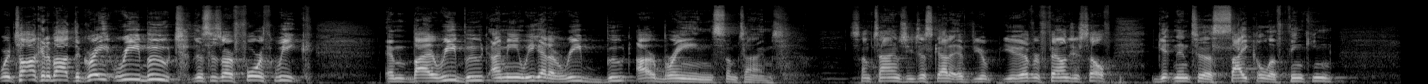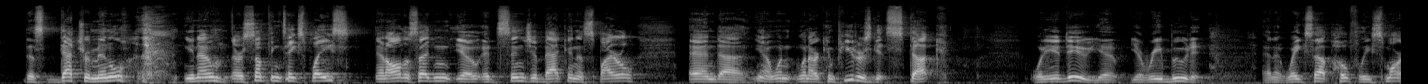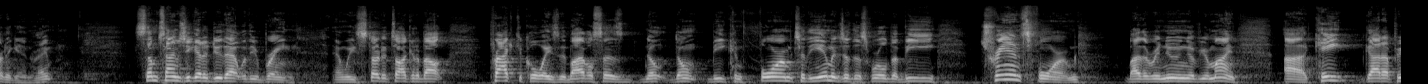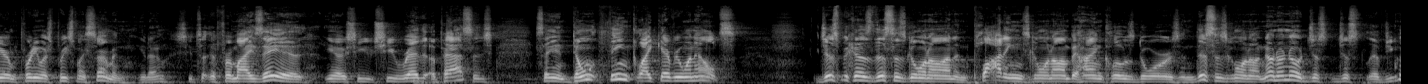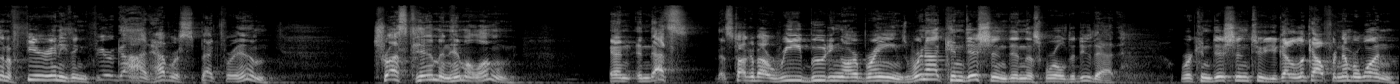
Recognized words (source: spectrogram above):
We're talking about the great reboot. This is our fourth week. And by reboot, I mean we got to reboot our brains sometimes. Sometimes you just got to, if you you ever found yourself getting into a cycle of thinking that's detrimental, you know, or something takes place and all of a sudden, you know, it sends you back in a spiral. And, uh, you know, when, when our computers get stuck, what do you do? You, you reboot it and it wakes up hopefully smart again, right? Sometimes you got to do that with your brain. And we started talking about practical ways. The Bible says, no, don't be conformed to the image of this world, but be transformed by the renewing of your mind. Uh, Kate got up here and pretty much preached my sermon. You know, she t- from Isaiah. You know, she she read a passage saying, "Don't think like everyone else." Just because this is going on and plotting's going on behind closed doors and this is going on, no, no, no. Just just if you're going to fear anything, fear God. Have respect for Him. Trust Him and Him alone. And, and that's, let's talk about rebooting our brains. We're not conditioned in this world to do that. We're conditioned to, you got to look out for number one,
